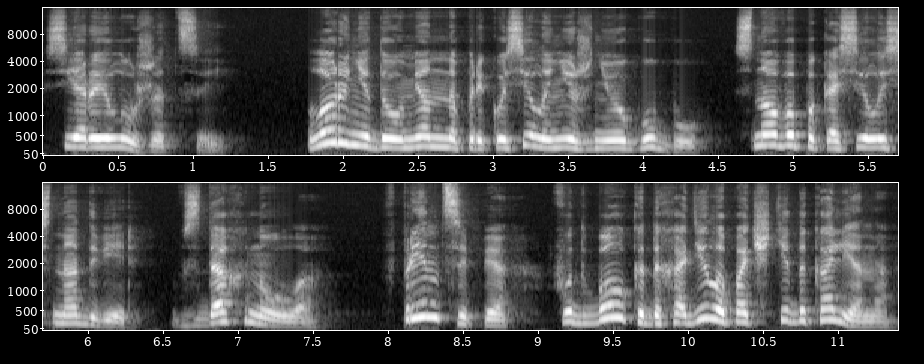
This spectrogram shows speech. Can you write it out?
серой лужицей. Лора недоуменно прикусила нижнюю губу, снова покосилась на дверь, вздохнула. В принципе, футболка доходила почти до колена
